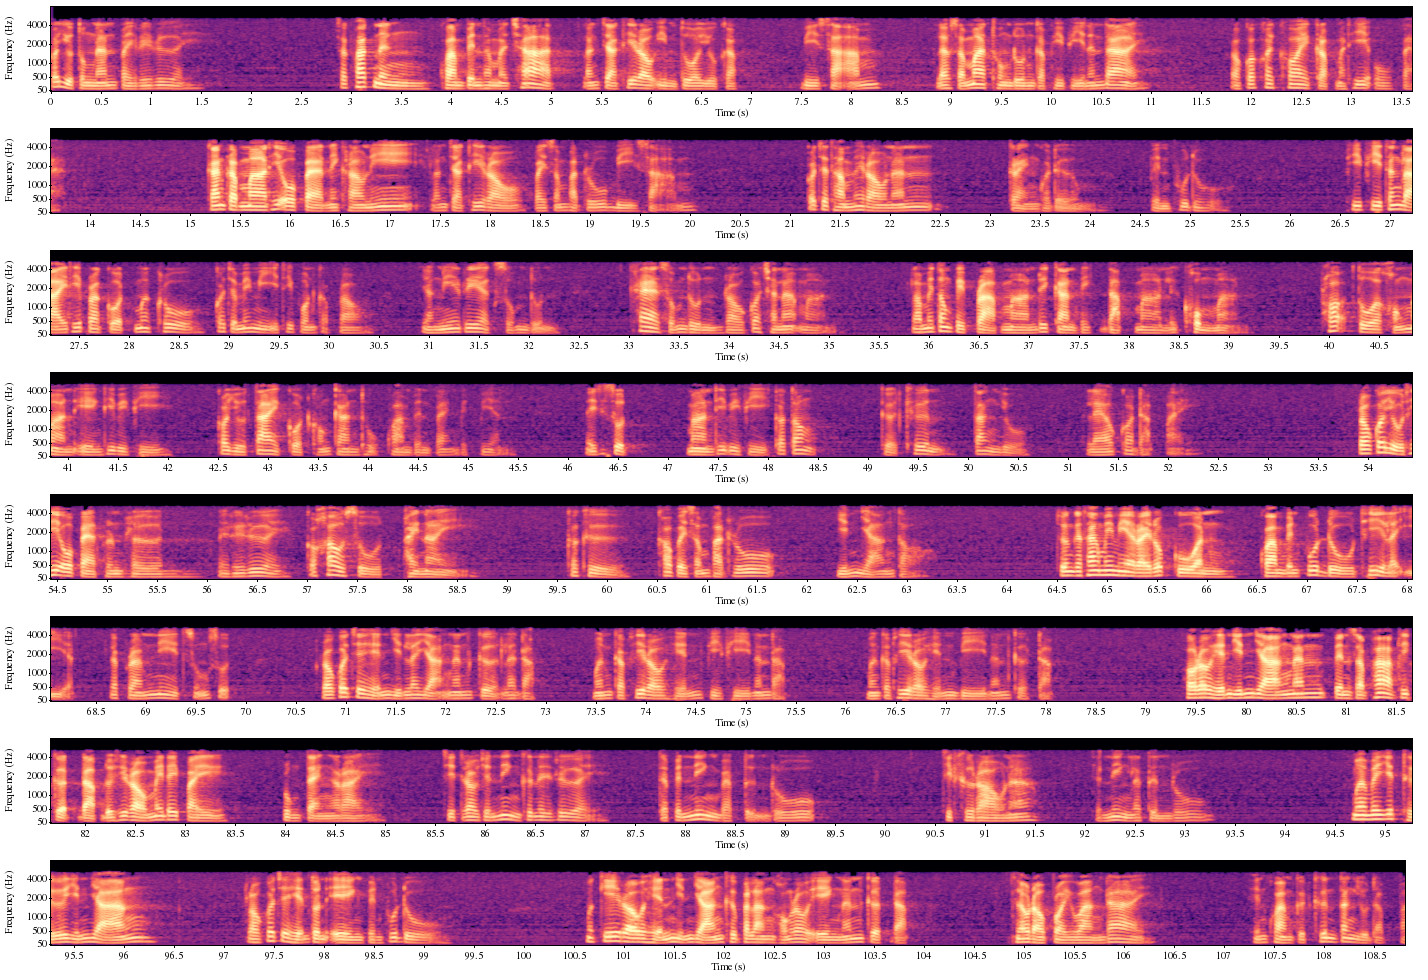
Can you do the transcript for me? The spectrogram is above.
ก็อยู่ตรงนั้นไปเรื่อยๆ สักพักหนึ่งความเป็นธรรมชาติหลังจากที่เราอิ่มตัวอยู่กับ B3 แล้วสามารถทงดุลกับ PP นั้นได้ เราก็ค่อยๆ กลับมาที่ O8 การกลับมาที่ O8 ในคราวนี้หลังจากที่เราไปสัมผัสรู้ B3 ก็จะทำให้เรานั้น แกร่งกว่าเดิม เป็นผู้ดู พีพีทั้งหลายที่ปรากฏเมื่อครู่ก็จะไม่มีอิทธิพลกับเรา อย่างนี้เรียกสมดุล แค่สมดุลเราก็ชนะมารเราไม่ต้องไปปราบมารด้วยการไปดับมารหรือข่มมารเพราะตัวของมารเองที่พีพีก็อยู่ใต้กฎของการถูกความเปลี่ยนแปลงเบียดเบียน ในที่สุดมารที่พีพีก็ต้องเกิดขึ้นตั้งอยู่ แล้วก็ดับไป เราก็อยู่ที่โอแปดเพลินๆไปเรื่อยๆ ก็เข้าสู่ภายใน ก็คือเข้าไปสัมผัสรู้ยินหยางต่อ จนกระทั่งไม่มีอะไรรบกวน ความเป็นผู้ดูที่ละเอียดและประณีตสูงสุด เราก็จะเห็นหยินและหยางนั้นเกิดและดับ เหมือนกับที่เราเห็นพีพีนั้นดับ เหมือนกับที่เราเห็นบีนั้นเกิดดับพอเราเห็นหยินหยางนั้นเป็นสภาพที่เกิดดับโดยที่เราไม่ได้ไปป รุงแต่งอะไร จิตเราจะนิ่งขึ้นเรื่อยๆ แต่เป็นนิ่งแบบตื่นรู้ จิตคือเรานะ จะนิ่งและตื่นรู้ เมื่อไม่ยึดถือหยินหยาง เราก็จะเห็นตนเองเป็นผู้ดู เมื่อกี้เราเห็นหยินหยางคือพลังของเราเองนั้นเกิดดับ แล้วเราปล่อยวางได้ เห็นความเกิดขึ้นตั้งอยู่ดับไป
